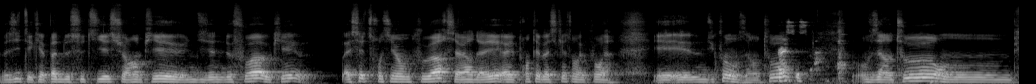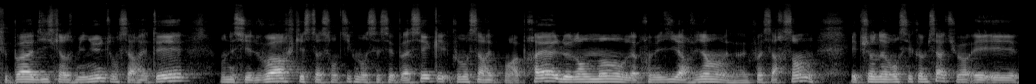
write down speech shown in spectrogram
vas-y t'es capable de sautiller sur un pied une dizaine de fois, ok bah, essaie de trottiner dans le couloir, ça a l'air d'aller, allez, prends tes baskets, on va courir. Et, du coup, on faisait un tour. On faisait un tour, on, je sais pas, 10-15 minutes, on s'arrêtait, on essayait de voir qu'est-ce que tu as senti, comment ça s'est passé, comment ça répond après. Le lendemain ou l'après-midi, il revient, euh, à quoi ça ressemble. Et puis on avançait comme ça, tu vois. Et,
